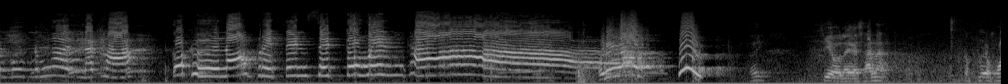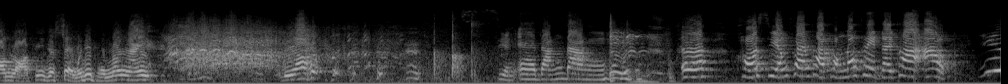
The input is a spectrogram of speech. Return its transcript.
วนมุมน้ำเงินนะคะ ก็คือน้องกริตตินซิดกวินค่ะสวัสดีครับเฮ้ยเกี่ยวอะไรกับฉันอะก็เพื่อความหล่อพี่จะส่งมาที่ผมว่าไงสวัสดีครับเสียงแอร์ดังๆเออขอเสียงแฟนคลับของน้องกริตหน่อยค่ะอ้าวเย้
